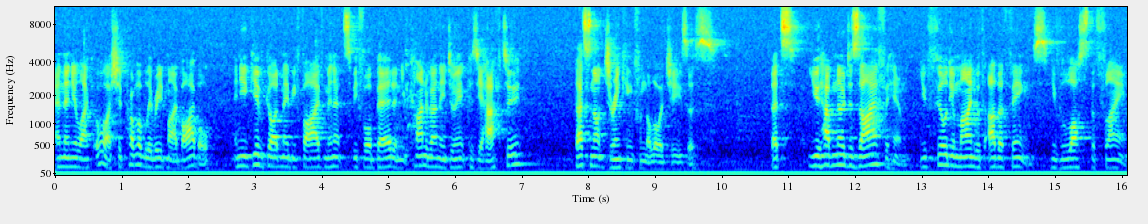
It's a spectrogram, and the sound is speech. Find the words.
and then you're like, oh, I should probably read my Bible, and you give God maybe five minutes before bed, and you're kind of only doing it because you have to, that's not drinking from the Lord Jesus. That's you have no desire for Him. You've filled your mind with other things. You've lost the flame.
